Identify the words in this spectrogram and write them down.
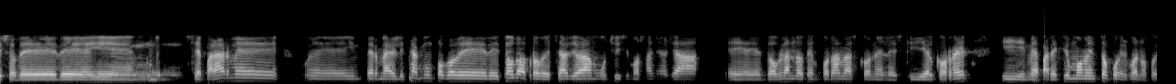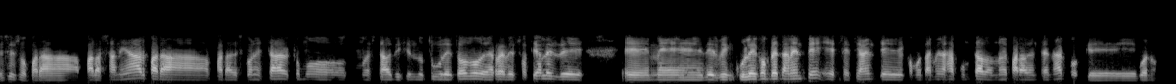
eso, de, de separarme eh, impermeabilizarme un poco de, todo, aprovechar, llevaba muchísimos años ya eh, doblando temporadas con el esquí y el correr y me pareció un momento, pues bueno, pues eso, para, para sanear, para, para desconectar, como, como estabas diciendo tú, de todo, de redes sociales, de eh, me desvinculé completamente, efectivamente, como también has apuntado, no he parado de entrenar porque, bueno,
